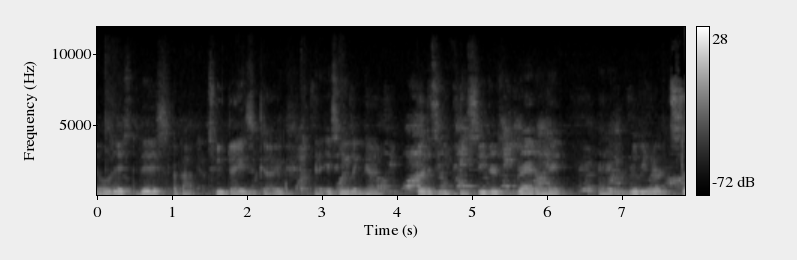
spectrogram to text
noticed this about two days ago, and it is healing now. But as you can see, there's red on it, and it really hurts.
